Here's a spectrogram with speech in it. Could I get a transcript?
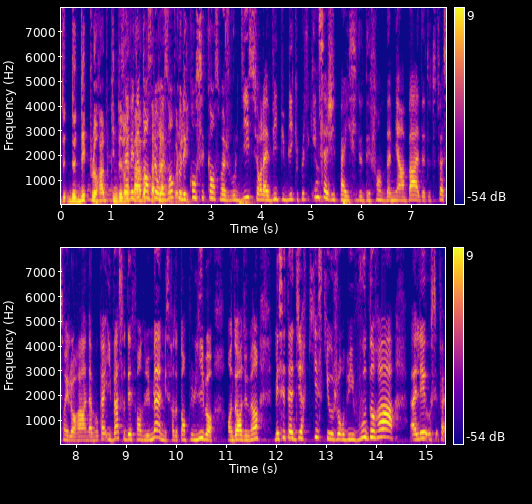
de, de déplorable qui ne devrait pas avoir sa place. Vous avez d'autant plus raison que les conséquences, moi je vous le dis, sur la vie publique et politique, il ne s'agit pas ici de défendre Damien Abad. De toute façon, il aura un avocat. Il va se défendre lui-même. Il sera d'autant plus libre en dehors du vin. Mais c'est-à-dire, qui est-ce qui aujourd'hui voudra aller au, enfin,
